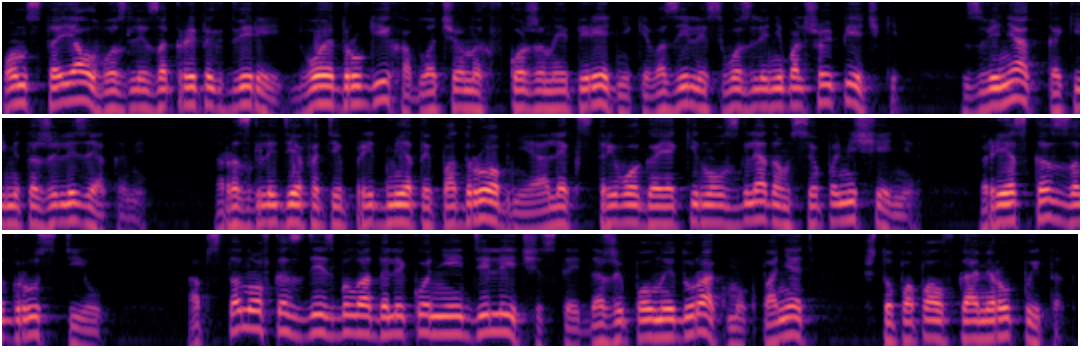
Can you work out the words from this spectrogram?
Он стоял возле закрытых дверей. Двое других, облаченных в кожаные передники, возились возле небольшой печки, звеня какими-то железяками. Разглядев эти предметы подробнее, Олег с тревогой окинул взглядом все помещение. Резко загрустил. Обстановка здесь была далеко не идиллической. Даже полный дурак мог понять, что попал в камеру пыток.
